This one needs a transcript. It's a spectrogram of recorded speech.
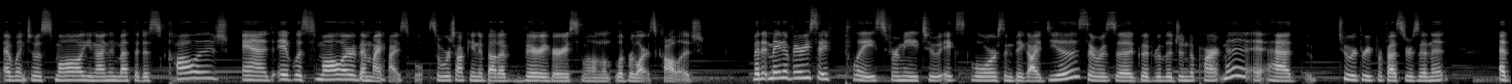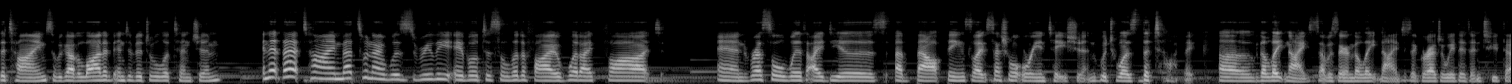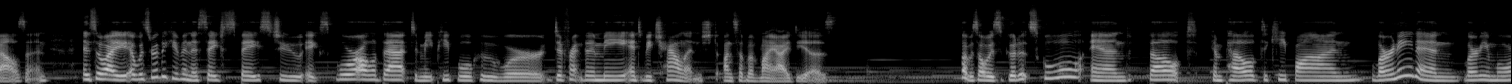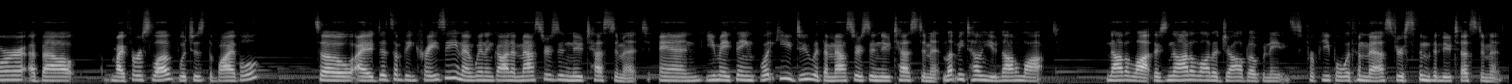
I went to a small United Methodist college, and it was smaller than my high school. So we're talking about a very, very small liberal arts college. But it made a very safe place for me to explore some big ideas. There was a good religion department, it had two or three professors in it at the time. So we got a lot of individual attention. And at that time, that's when I was really able to solidify what I thought and wrestle with ideas about things like sexual orientation, which was the topic of the late 90s. I was there in the late 90s. I graduated in 2000. And so I, I, was really given a safe space to explore all of that, to meet people who were different than me, and to be challenged on some of my ideas. I was always good at school and felt compelled to keep on learning and learning more about my first love, which is the Bible so I did something crazy and I went and got a master's in New Testament. And you may think, what can you do with a master's in New Testament? Let me tell you, not a lot. Not a lot. There's not a lot of job openings for people with a master's in the New Testament.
